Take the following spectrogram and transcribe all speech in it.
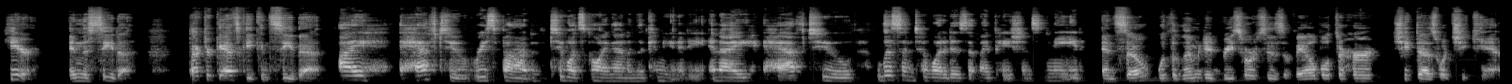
here in Necedah. Dr. Gatzke can see that. I have to respond to what's going on in the community, and I have to listen to what it is that my patients need. And so, with the limited resources available to her, she does what she can.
